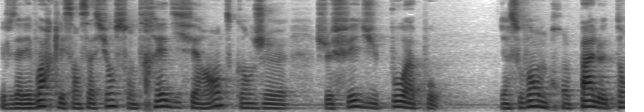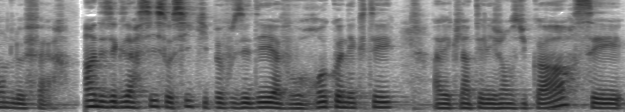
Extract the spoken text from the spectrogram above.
Et vous allez voir que les sensations sont très différentes quand je, je fais du pot à pot. bien souvent on ne prend pas le temps de le faire. Un des exercices aussi qui peut vous aider à vous reconnecter avec l'intelligence du corps, c'est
